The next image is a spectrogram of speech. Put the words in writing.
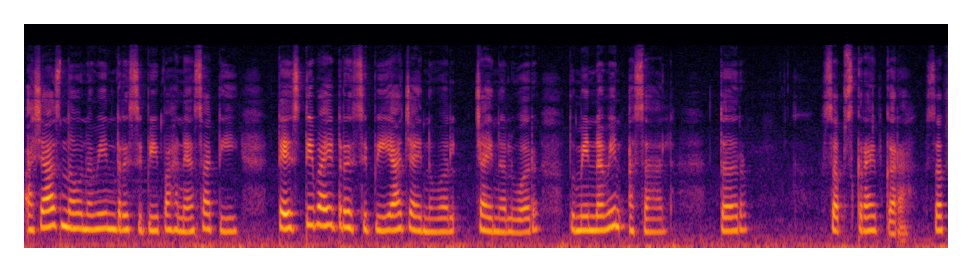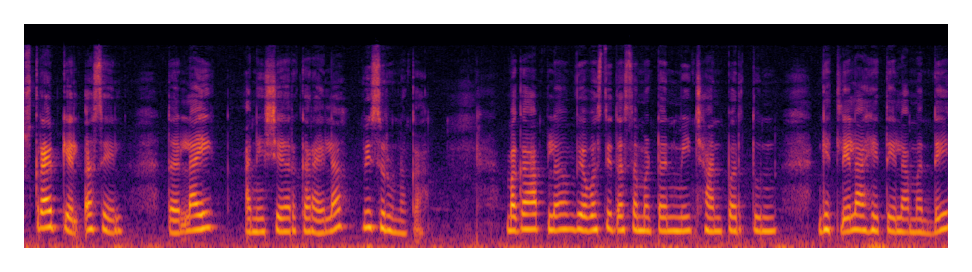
अशाच नवनवीन रेसिपी पाहण्यासाठी टेस्टी बाईट रेसिपी या चॅनल चॅनलवर तुम्ही नवीन असाल तर सबस्क्राईब करा. सबस्क्राईब केलं असेल तर लाईक आणि शेअर करायला विसरू नका. बघा आपलं व्यवस्थित असं मटण मी छान परतून घेतलेलं आहे तेलामध्ये.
